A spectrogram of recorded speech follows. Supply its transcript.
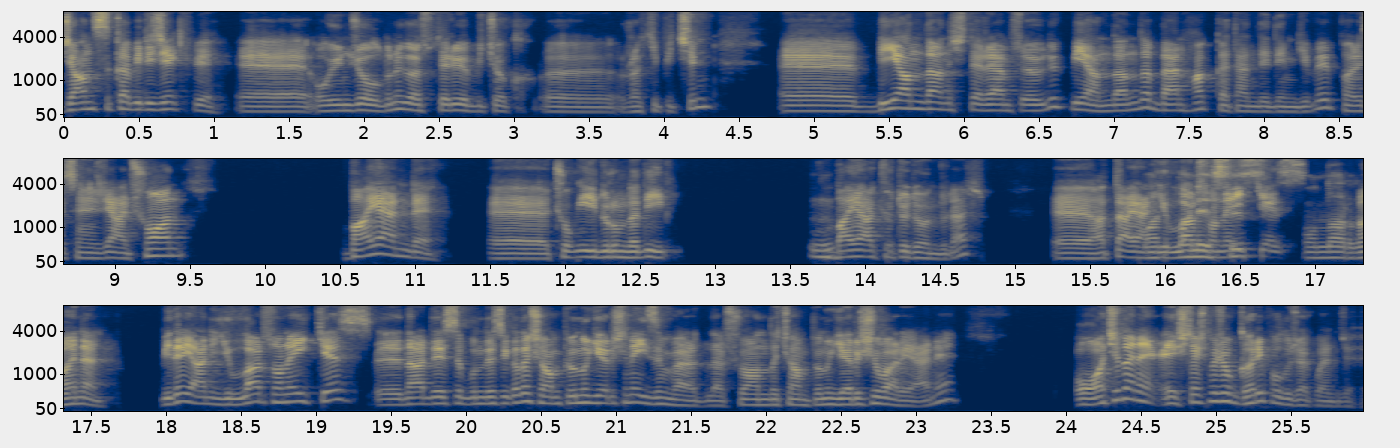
can sıkabilecek bir e, oyuncu olduğunu gösteriyor birçok e, rakip için. E, bir yandan işte Rams övdük, bir yandan da ben hakikaten dediğim gibi Paris Saint-Germain yani şu an Bayern'de e, çok iyi durumda değil. Hı. Bayağı kötü döndüler. E, hatta yani Man- yıllar sonra ilk kez onlar da. aynen. Bir de yani yıllar sonra ilk kez e, neredeyse Bundesliga'da şampiyonluk yarışına izin verdiler. Şu anda şampiyonluk yarışı var yani. O açıdan eşleşme çok garip olacak bence.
